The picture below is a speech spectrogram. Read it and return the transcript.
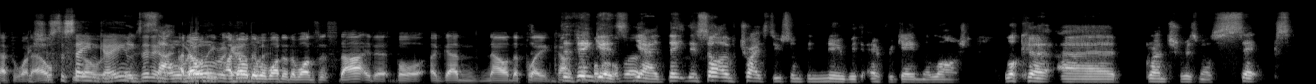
everyone It's else. It's just the same know. games, isn't it? Over I know, over they, I know they were like- one of the ones that started it, but again, now they're playing catch the thing up a is, bit. yeah, they, they sort of tried to do something new with every game they launched. Look at uh, Gran Turismo 6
